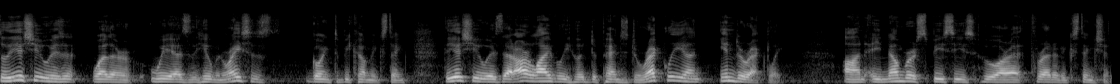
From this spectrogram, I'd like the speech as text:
So the issue isn't whether we as the human race is going to become extinct. The issue is that our livelihood depends directly and indirectly on a number of species who are at threat of extinction.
